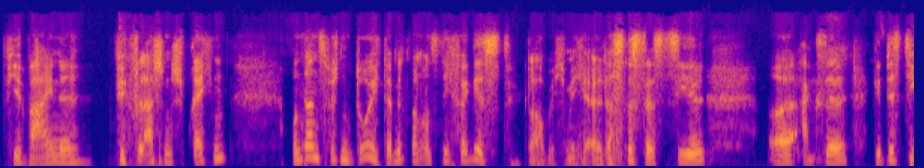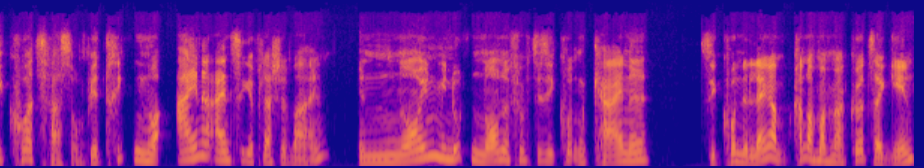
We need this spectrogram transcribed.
vier Weine, vier Flaschen sprechen. Und dann zwischendurch, damit man uns nicht vergisst, glaube ich, Michael, das ist das Ziel, äh, Axel, gibt es die Kurzfassung. Wir trinken nur eine einzige Flasche Wein, in neun Minuten 59 Sekunden keine Sekunde länger, kann auch manchmal kürzer gehen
